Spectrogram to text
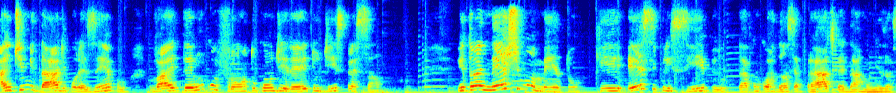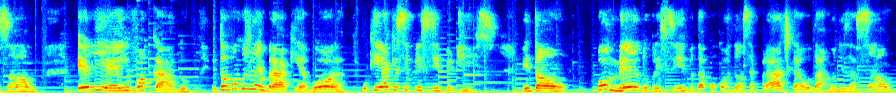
a intimidade, por exemplo, vai ter um confronto com o direito de expressão. Então é neste momento que esse princípio da concordância prática e da harmonização, ele é invocado. Então vamos lembrar aqui agora o que é que esse princípio diz. Então, por meio do princípio da concordância prática ou da harmonização,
